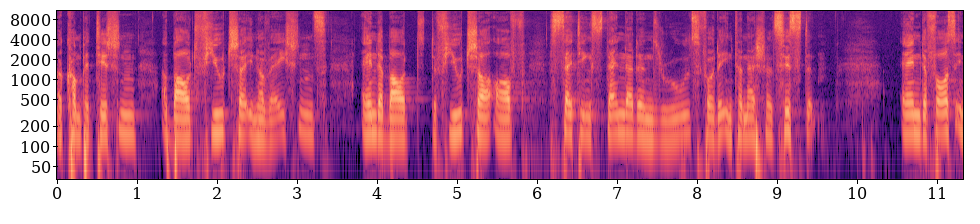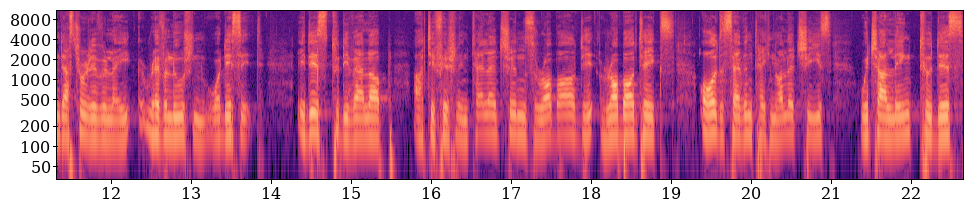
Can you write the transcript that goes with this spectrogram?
a competition about future innovations and about the future of setting standards and rules for the international system. And the fourth industrial revolution, what is it? It is to develop artificial intelligence, roboti robotics, all the seven technologies which are linked to this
